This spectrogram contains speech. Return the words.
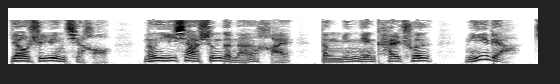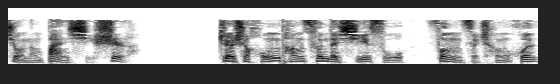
要是运气好，能一下生个男孩。等明年开春，你俩就能办喜事了。这是红塘村的习俗，奉子成婚，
